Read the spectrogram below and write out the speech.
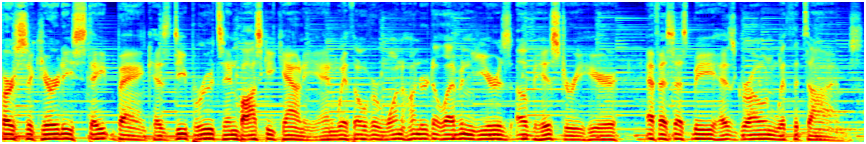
First Security State Bank has deep roots in Bosque County, and with over 111 years of history here, FSSB has grown with the times.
